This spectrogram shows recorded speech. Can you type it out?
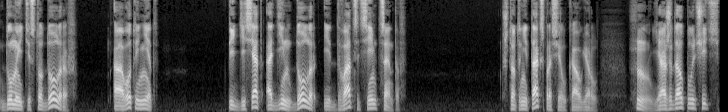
думаете, 100 долларов? А вот и нет. 51 доллар и 27 центов. «Что-то не так?» — спросил Каугерл. Хм, я ожидал получить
